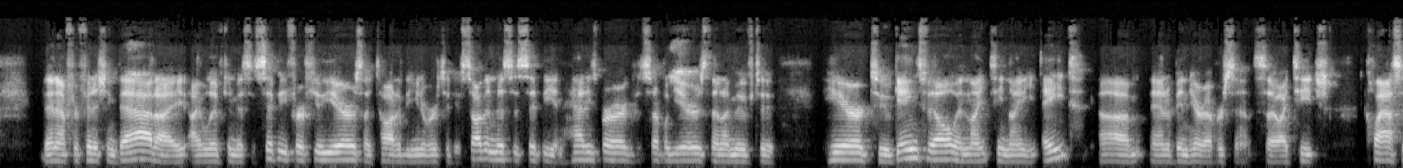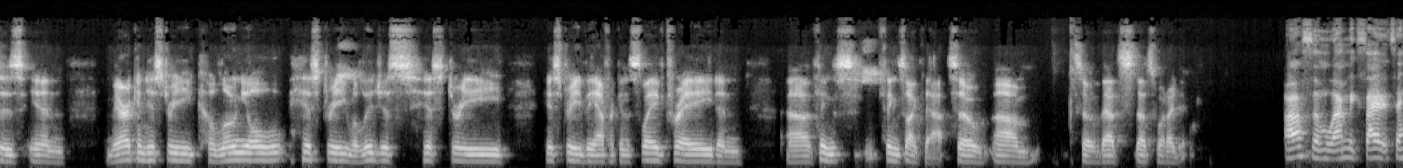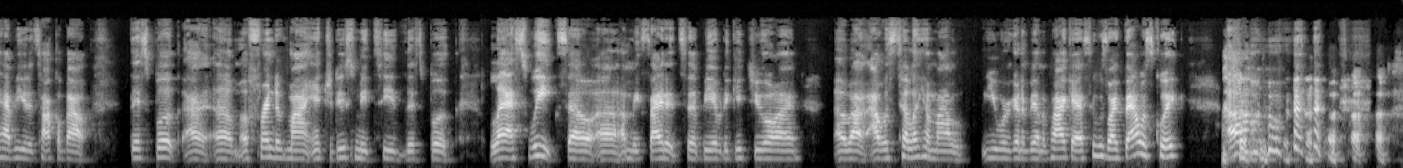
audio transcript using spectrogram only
then after finishing that, I, I, lived in Mississippi for a few years. I taught at the University of Southern Mississippi in Hattiesburg for several years. Then I moved to here to Gainesville in 1998 um, and have been here ever since. So I teach classes in American history, colonial history, religious history, history of the African slave trade, and uh, things things like that. So um, so that's that's what I do. Awesome. Well, I'm excited to have you to talk about this book. I, um, a friend of mine introduced me to this book last week, so uh, I'm excited to be able to get you on. About I was telling him I you were going to be on the podcast. He was like, "That was quick." Um,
